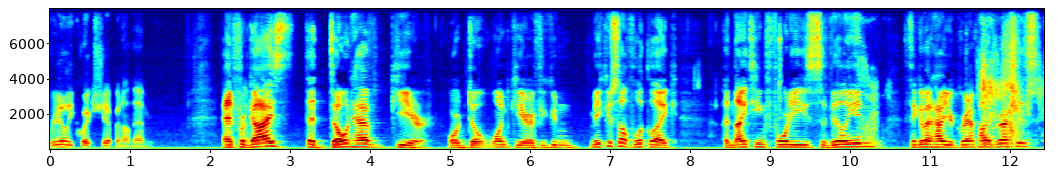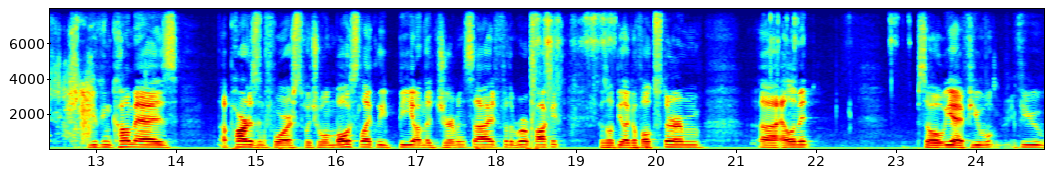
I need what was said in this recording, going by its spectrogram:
really quick shipping on them. And for guys that don't have gear or don't want gear, if you can make yourself look like a 1940s civilian, think about how your grandpa dresses. You can come as a partisan force, which will most likely be on the German side for the Ruhr Pocket, because it'll be like a Volkssturm uh, element. So yeah, if you if you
